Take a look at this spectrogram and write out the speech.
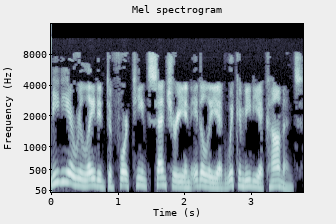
Media related to 14th century in Italy at Wikimedia Commons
